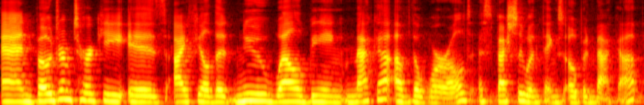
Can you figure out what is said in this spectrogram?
And Bodrum, Turkey is, I feel, the new well being mecca of the world, especially when things open back up.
